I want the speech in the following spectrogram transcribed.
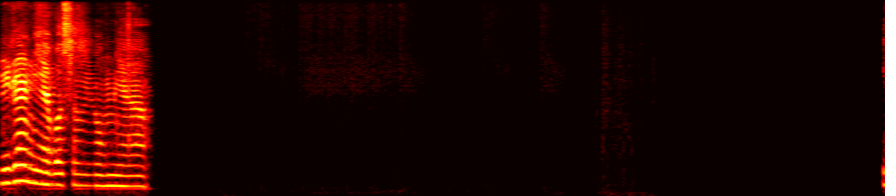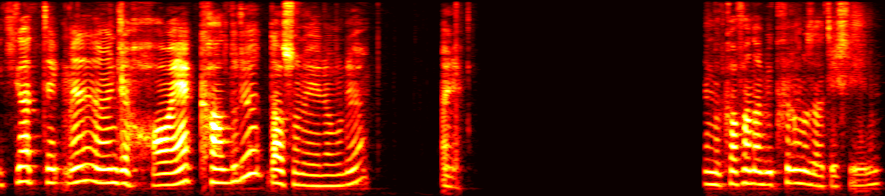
Bire niye basamıyorum ya? İki kat tekmeden önce havaya kaldırıyor daha sonra yere vuruyor. Öyle. Şimdi kafana bir kırmızı ateşleyelim.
